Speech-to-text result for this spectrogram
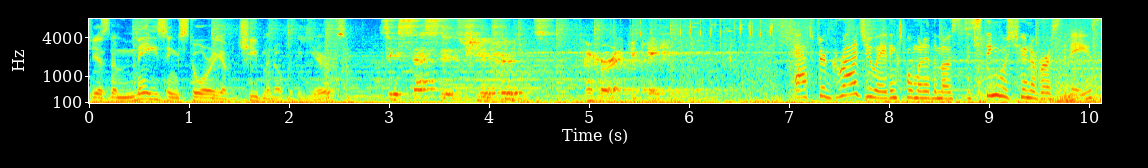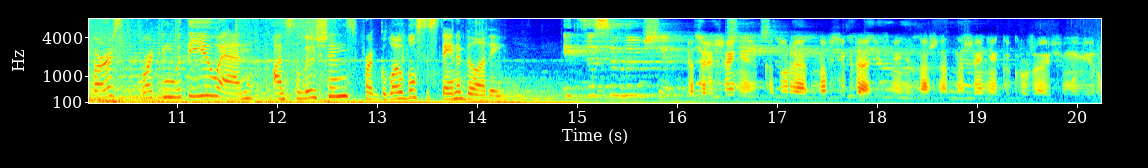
She has an amazing story of achievement over the years. Successes she attributes to her education. After graduating from one of the most distinguished universities, first working with the UN on solutions for global sustainability. It's a solution. Это решение, которое навсегда изменит наше отношение к окружающему миру.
